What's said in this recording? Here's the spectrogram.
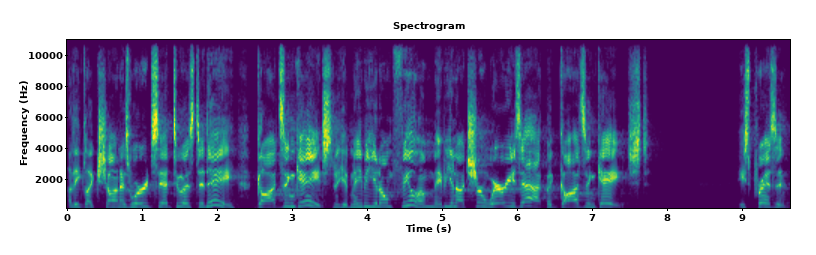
I think, like Shauna's word said to us today, God's engaged. Maybe you don't feel him, maybe you're not sure where he's at, but God's engaged. He's present.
